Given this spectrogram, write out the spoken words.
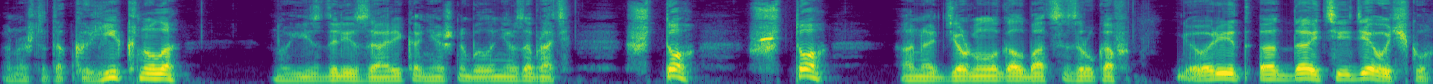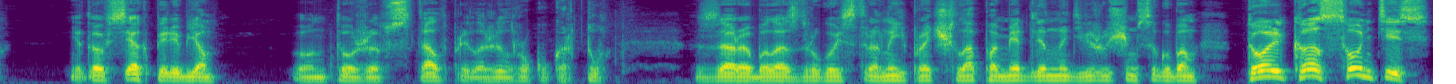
Она что-то крикнула, но издали Зари, конечно, было не разобрать. — Что? Что? — она дернула голбаца за рукав. Говорит, отдайте девочку, не то всех перебьем. Он тоже встал, приложил руку к рту. Зара была с другой стороны и прочла по медленно движущимся губам. — Только суньтесь!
